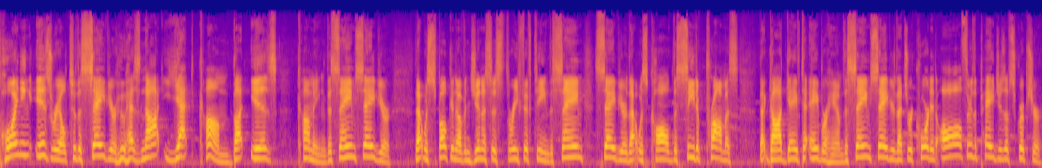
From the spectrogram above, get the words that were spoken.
pointing Israel to the Savior who has not yet come, but is coming. The same Savior that was spoken of in Genesis 3:15, the same Savior that was called the seed of promise that God gave to Abraham, the same Savior that's recorded all through the pages of Scripture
